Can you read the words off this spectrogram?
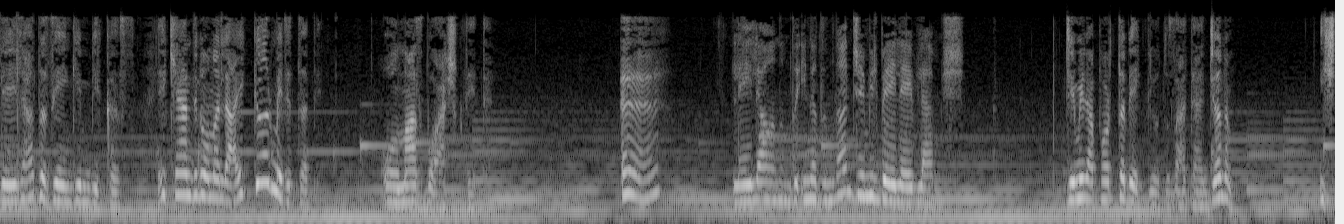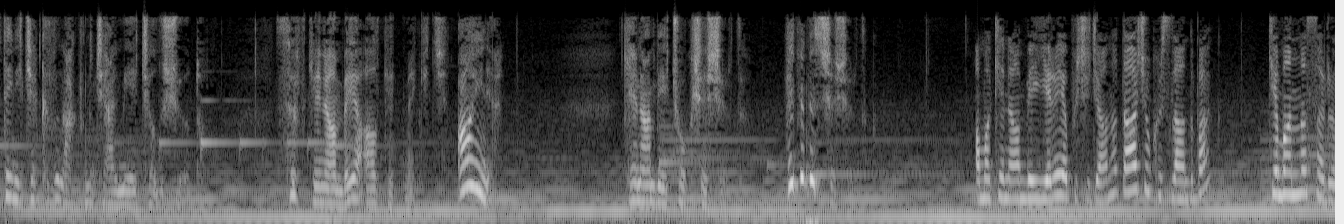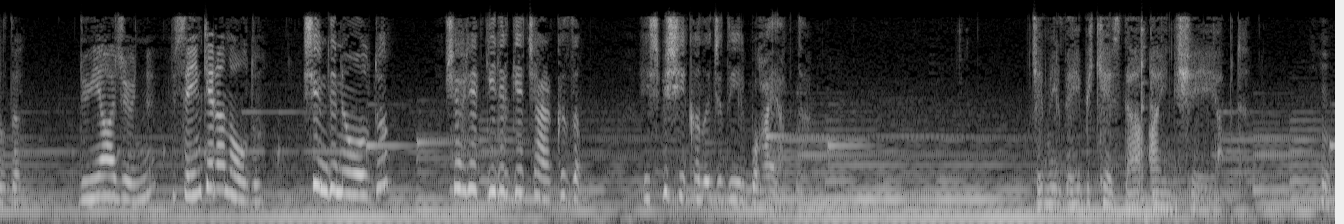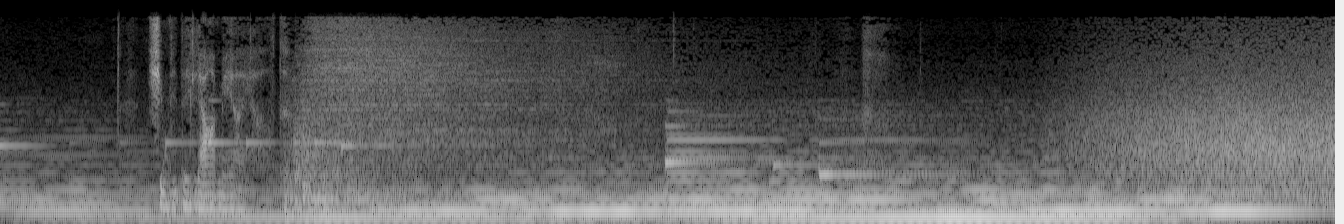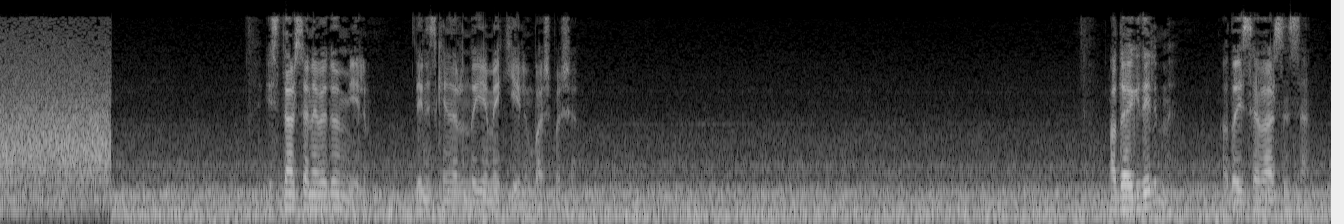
Leyla da zengin bir kız. E kendini ona layık görmedi tabii. Olmaz bu aşk dedi. Ee, Leyla Hanım da inadından Cemil Bey'le evlenmiş. Cemil aportta bekliyordu zaten canım. İçten içe kızın aklını çelmeye çalışıyordu. sırf Kenan Bey'i alt etmek için. Aynen. Kenan Bey çok şaşırdı. Hepimiz şaşırdık. Ama Kenan Bey yere yapışacağına daha çok hırslandı bak. Kemanına sarıldı. Dünyaca ünlü Hüseyin Kenan oldu. Şimdi ne oldu? Şöhret gelir geçer kızım. Hiçbir şey kalıcı değil bu hayatta. Cemil Bey bir kez daha aynı şeyi yaptı. Şimdi de Lamia'yı aldı. İstersen eve dönmeyelim. Deniz kenarında yemek yiyelim baş başa. Adaya gidelim mi? Adayı seversin sen.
